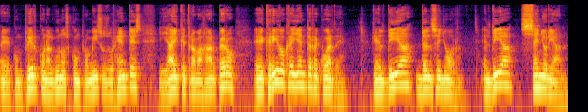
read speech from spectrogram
eh, cumplir con algunos compromisos urgentes y hay que trabajar, pero eh, querido creyente recuerde que el día del Señor, el día señorial,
